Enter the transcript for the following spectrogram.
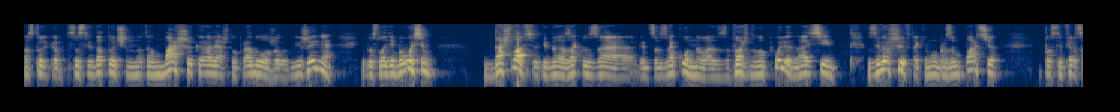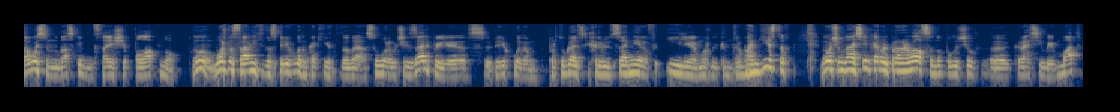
настолько сосредоточена на этом марше короля, что продолжила движение, и после ладья b8 дошла все-таки до за, за, говорится, законного важного поля на А7, завершив таким образом партию после ферзь А8 на доске настоящее полотно. Ну, можно сравнить это с переходом каких-то, да, Суворова через Альпы или с переходом португальских революционеров или, может быть, контрабандистов. Ну, в общем, на А7 король прорвался, но получил э, красивый мат.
